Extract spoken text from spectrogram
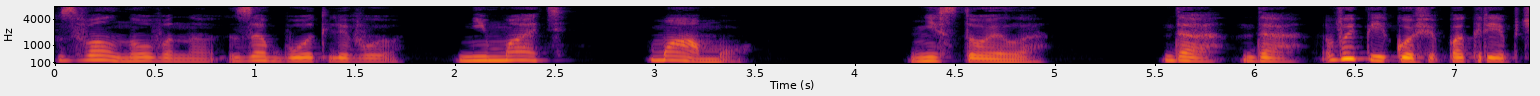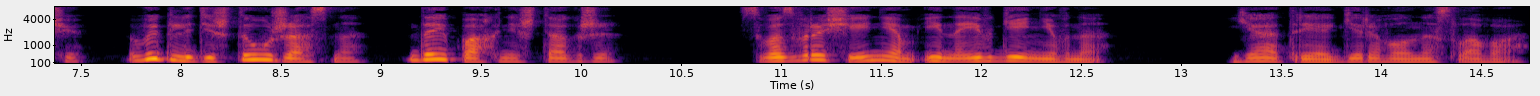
взволнованную, заботливую, не мать, маму. Не стоило. «Да, да, выпей кофе покрепче. Выглядишь ты ужасно, да и пахнешь так же», «С возвращением, Инна Евгеньевна!» Я отреагировал на слова.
